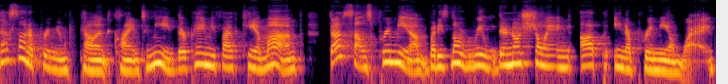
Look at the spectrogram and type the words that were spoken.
That's not a premium client client to me. They're paying me 5k a month. That sounds premium but it's not really they're not showing up in a premium way.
